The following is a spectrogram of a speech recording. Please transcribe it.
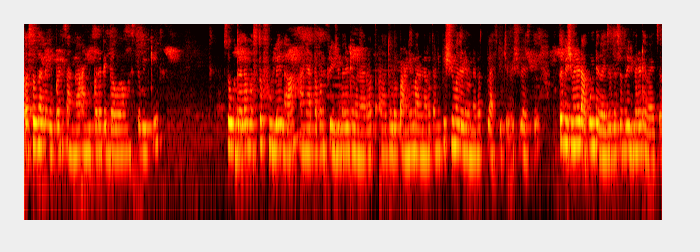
कसं झालं हे पण सांगा आणि परत एकदा बघा मस्तपैकी. सो उद्याला मस्त फुलेल हा आणि आता आपण फ्रीजमध्ये ठेवणार आहोत. थोडं पाणी मारणार आहोत आणि पिशवीमध्ये ठेवणार आहोत. प्लास्टिकची पिशवी असते. फक्त पिशवीमध्ये टाकून ठेवायचं तसं फ्रीजमध्ये ठेवायचं.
